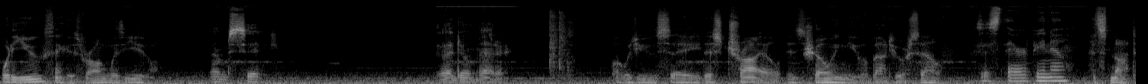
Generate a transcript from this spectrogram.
What do you think is wrong with you? I'm sick. That don't matter. What would you say this trial is showing you about yourself? Is this therapy now? It's not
